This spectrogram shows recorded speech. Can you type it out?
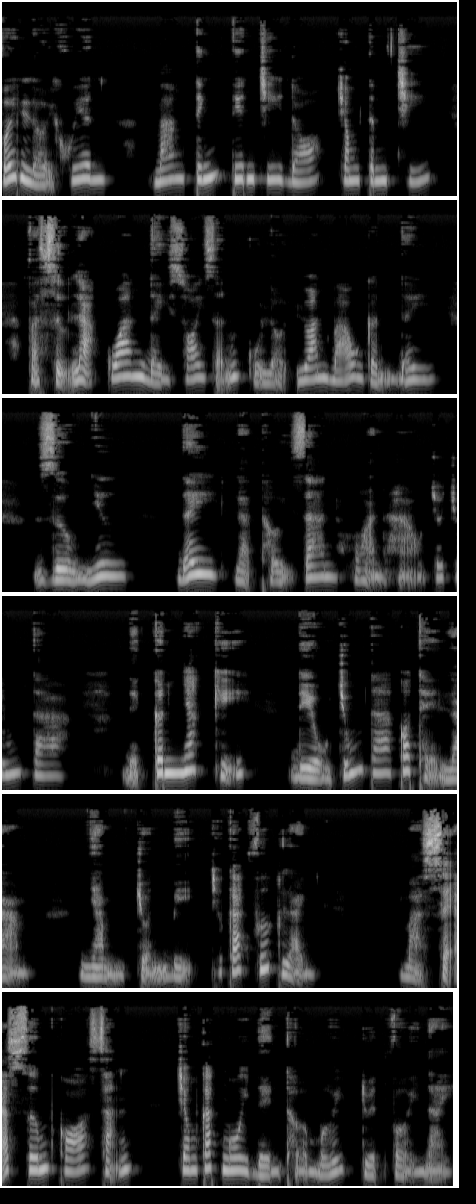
Với lời khuyên mang tính tiên tri đó trong tâm trí và sự lạc quan đầy soi dẫn của lời loan báo gần đây dường như đây là thời gian hoàn hảo cho chúng ta để cân nhắc kỹ điều chúng ta có thể làm nhằm chuẩn bị cho các phước lành mà sẽ sớm có sẵn trong các ngôi đền thờ mới tuyệt vời này.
